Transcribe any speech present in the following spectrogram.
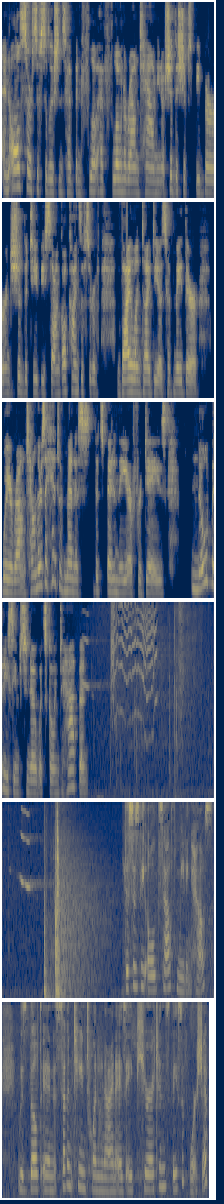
And all sorts of solutions have been flo- have flown around town. You know, should the ships be burned? Should the tea be sunk? All kinds of sort of violent ideas have made their way around town. There's a hint of menace that's been in the air for days. Nobody seems to know what's going to happen. This is the Old South Meeting House. It was built in 1729 as a Puritan space of worship.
